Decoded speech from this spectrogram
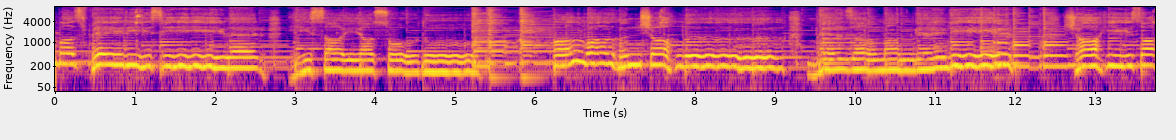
Yolbaz ferisiler İsa'ya sordu. Allah'ın şahlığı ne zaman gelir? Şah İsa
